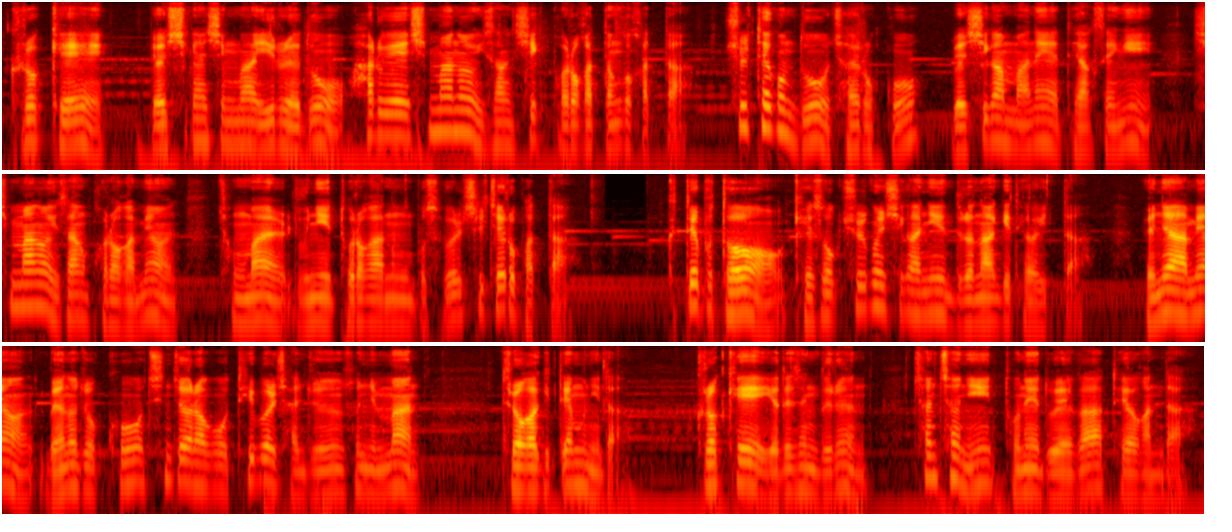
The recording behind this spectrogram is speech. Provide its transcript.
그렇게 몇 시간씩만 일을 해도 하루에 10만원 이상씩 벌어갔던 것 같다. 출퇴근도 자유롭고 몇 시간 만에 대학생이 10만원 이상 벌어가면 정말 눈이 돌아가는 모습을 실제로 봤다. 그때부터 계속 출근 시간이 늘어나게 되어 있다. 왜냐하면 매너 좋고 친절하고 팁을 잘 주는 손님만 들어가기 때문이다. 그렇게 여대생들은 천천히 돈의 노예가 되어간다.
